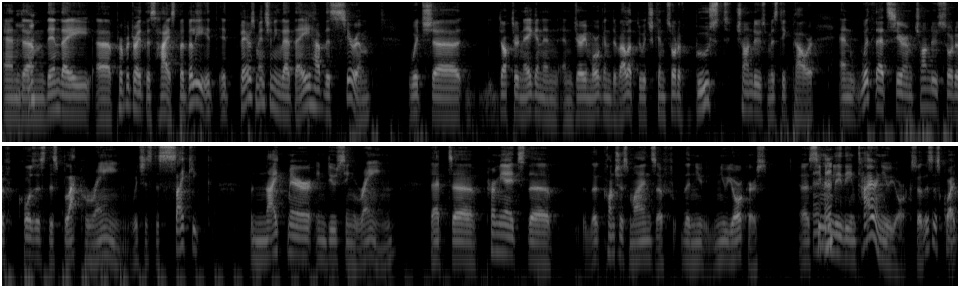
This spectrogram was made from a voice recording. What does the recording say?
And um, then they uh, perpetrate this heist. But Billy, it, it bears mentioning that they have this serum, which uh, Dr. Nagan and, and Jerry Morgan developed, which can sort of boost Chondu's mystic power. And with that serum, Chondu sort of causes this black rain, which is the psychic nightmare inducing rain that uh, permeates the the conscious minds of the New, New Yorkers, uh, seemingly the entire New York. So this is quite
